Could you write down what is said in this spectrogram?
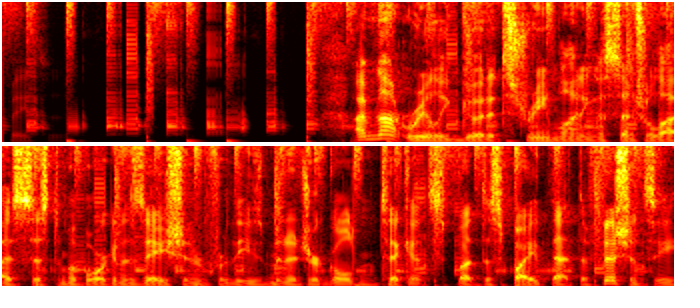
spaces. I'm not really good at streamlining a centralized system of organization for these miniature golden tickets, but despite that deficiency,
